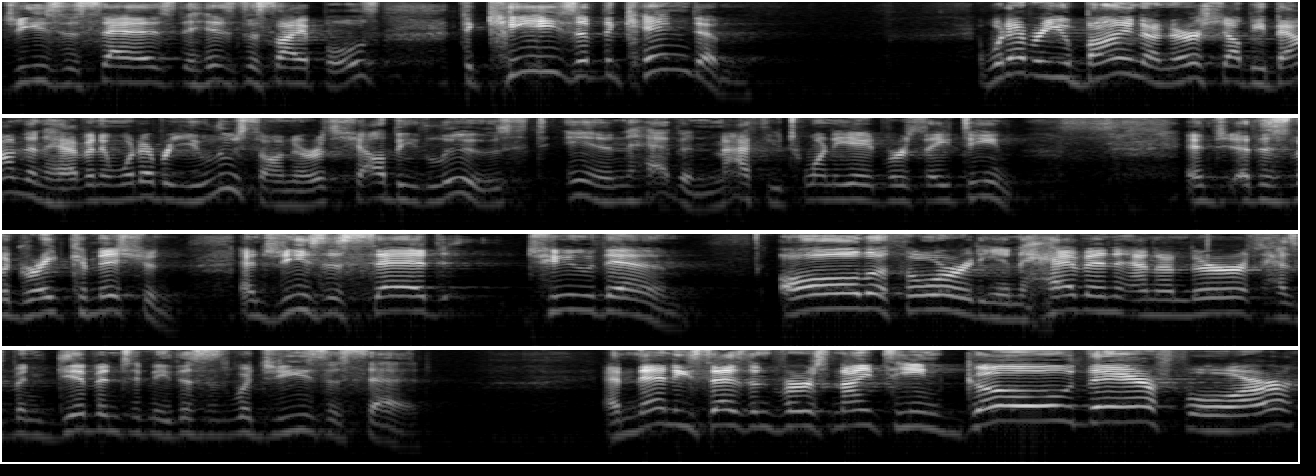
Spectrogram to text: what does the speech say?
Jesus says to his disciples, the keys of the kingdom. Whatever you bind on earth shall be bound in heaven, and whatever you loose on earth shall be loosed in heaven. Matthew 28, verse 18. And this is the Great Commission. And Jesus said to them, All authority in heaven and on earth has been given to me. This is what Jesus said. And then he says in verse 19, Go therefore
